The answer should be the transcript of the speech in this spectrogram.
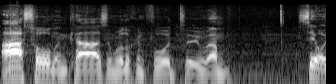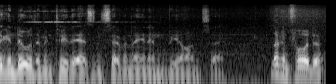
arse hauling cars, and we're looking forward to um, see what we can do with them in 2017 and beyond. So looking forward to it.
